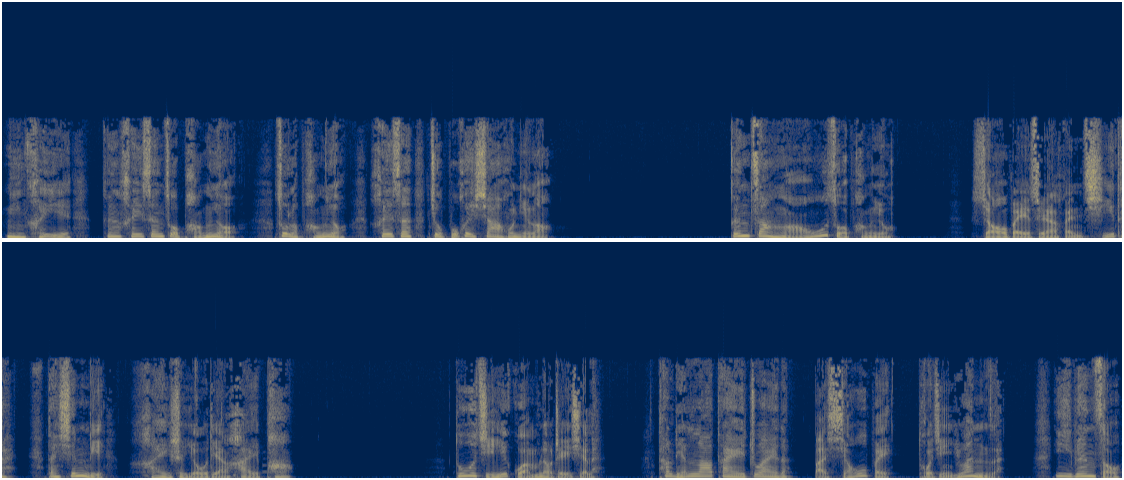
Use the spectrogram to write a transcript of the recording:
你可以跟黑森做朋友。”做了朋友，黑森就不会吓唬你了。跟藏獒做朋友，小北虽然很期待，但心里还是有点害怕。多吉管不了这些了，他连拉带拽的把小北拖进院子，一边走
